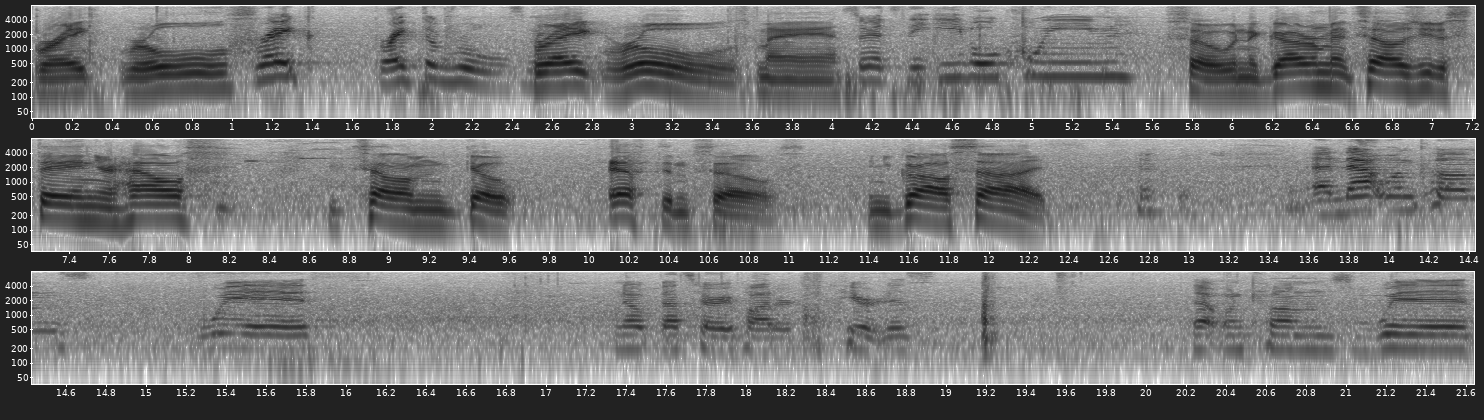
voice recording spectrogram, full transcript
break rules. Break, break the rules. man. Break rules, man. So it's the evil queen. So when the government tells you to stay in your house, you tell them to go F themselves. And you go outside. And that one comes with. Nope, that's Harry Potter. Here it is. That one comes with.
